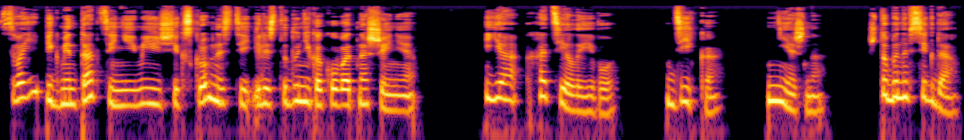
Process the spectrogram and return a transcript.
Своей пигментации, не имеющей к скромности или стыду никакого отношения. Я хотела его. Дико. Нежно. Чтобы навсегда.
